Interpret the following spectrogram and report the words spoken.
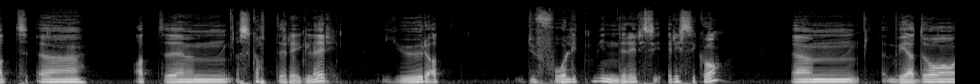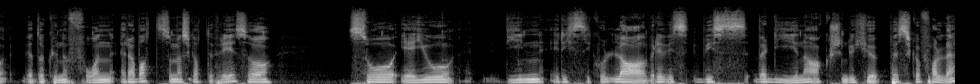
at, eh, at eh, skatteregler gjør at du får litt mindre risiko. Um, ved, å, ved å kunne få en rabatt som er skattefri, så, så er jo din risiko lavere hvis, hvis verdien av aksjen du kjøper skal falle.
